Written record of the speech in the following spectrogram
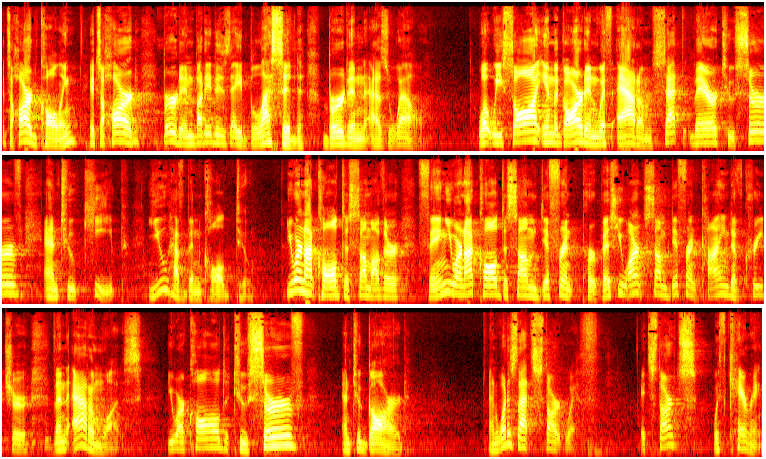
It's a hard calling, it's a hard burden, but it is a blessed burden as well. What we saw in the garden with Adam, set there to serve and to keep, you have been called to. You are not called to some other thing. You are not called to some different purpose. You aren't some different kind of creature than Adam was. You are called to serve and to guard. And what does that start with? It starts with caring.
